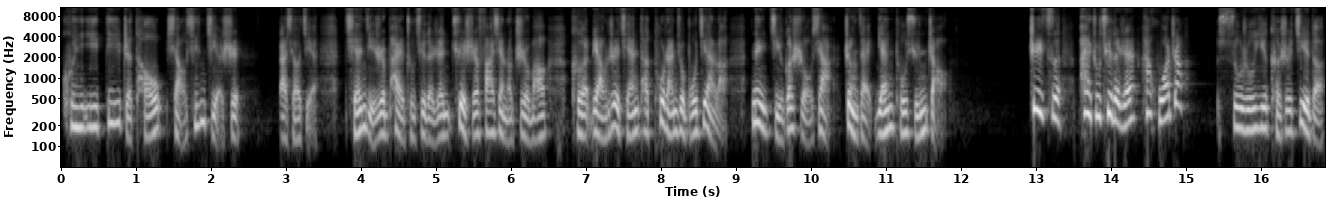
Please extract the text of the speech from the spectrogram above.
坤一低着头，小心解释：“大小姐，前几日派出去的人确实发现了智王，可两日前他突然就不见了。那几个手下正在沿途寻找。这次派出去的人还活着？”苏如意可是记得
